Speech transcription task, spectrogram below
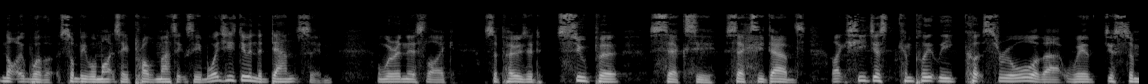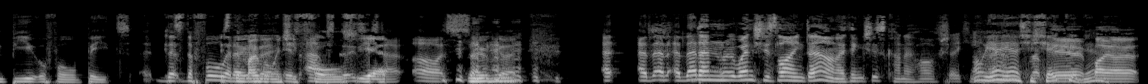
not well, some people might say problematic scene, but when she's doing the dancing, and we're in this like supposed super sexy sexy dance, like she just completely cuts through all of that with just some beautiful beats. The, the falling it's the over moment when she falls, yeah. just- Oh, it's so good. And, and then and then, then when she's lying down, I think she's kind of half shaking. Oh, yeah, yeah, she's shaking, here yeah. by her,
